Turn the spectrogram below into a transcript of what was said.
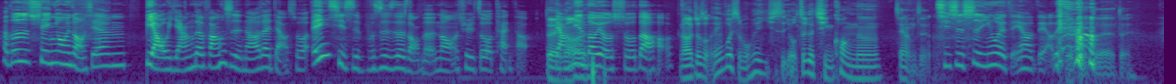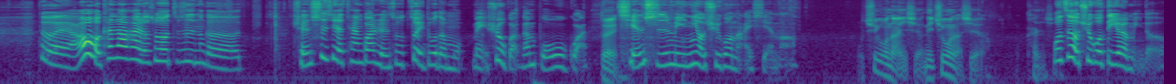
他都是先用一种先表扬的方式，然后再讲说，哎、其实不是这种的那种去做探讨，对，两面都有说到好，然后就说，哎、为什么会是有这个情况呢？这样子，其实是因为怎样怎样的。对对对对对，对啊，然后我看到他就说，就是那个全世界参观人数最多的美美术馆跟博物馆对前十名，你有去过哪一些吗？我去过哪一些啊？你去过哪些啊？我看一下，我只有去过第二名的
